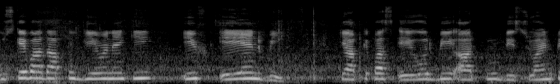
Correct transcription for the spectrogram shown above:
उसके बाद आपको गिवन है कि इफ़ ए एंड बी कि आपके पास ए और B are two disjoint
